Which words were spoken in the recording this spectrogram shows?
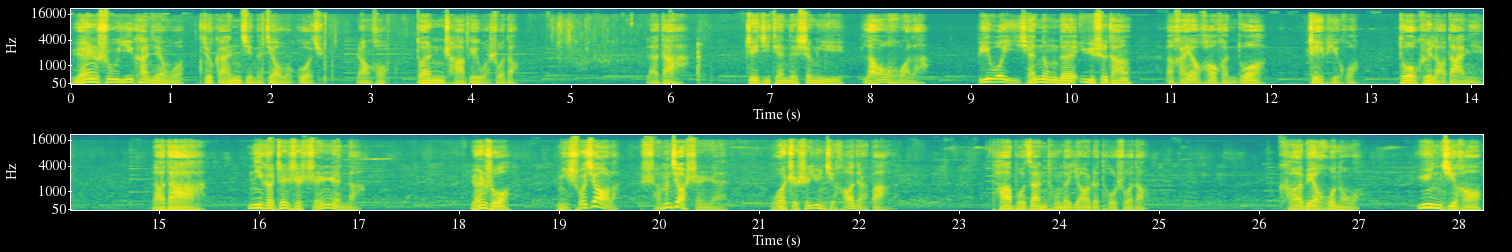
袁叔一看见我就赶紧的叫我过去。然后端茶给我说道：“老大，这几天的生意老火了，比我以前弄的御食堂还要好很多。这批货，多亏老大你。老大，你可真是神人呐！”袁叔，你说笑了，什么叫神人？我只是运气好点罢了。他不赞同的摇着头说道：“可别糊弄我，运气好，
